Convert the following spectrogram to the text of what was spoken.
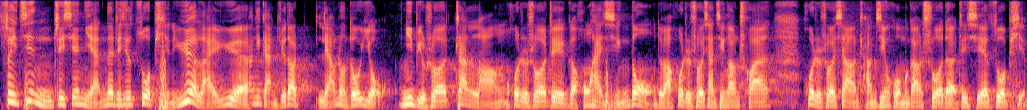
最近这些年的这些作品越来越让你感觉到两种都有。你比如说《战狼》，或者说这个《红海行动》，对吧？或者说像《金刚川》，或者说像《长津湖》，我们刚刚说的这些作品，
